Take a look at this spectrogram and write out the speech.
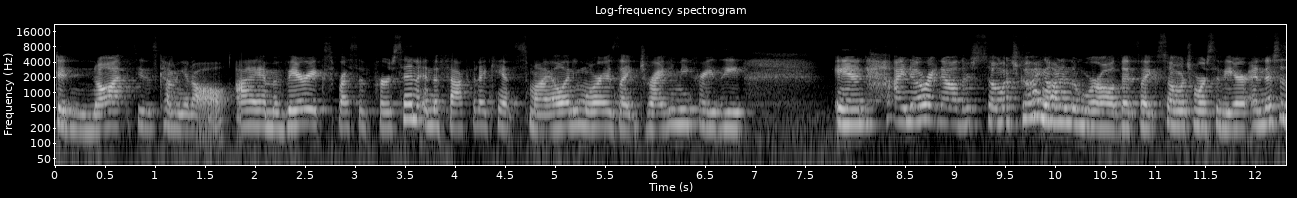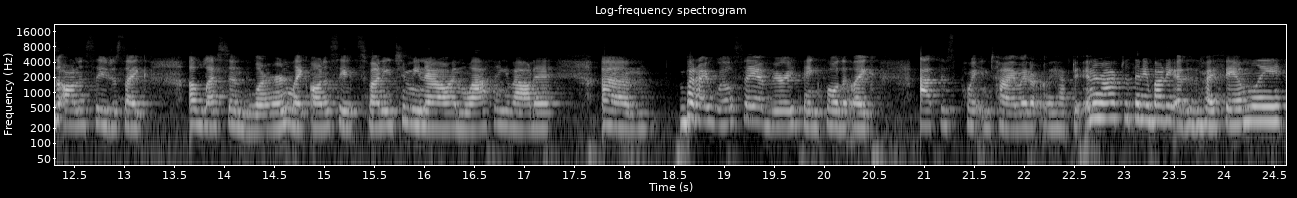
did not see this coming at all. I am a very expressive person and the fact that I can't smile anymore is like driving me crazy. And I know right now there's so much going on in the world that's like so much more severe. And this is honestly just like a lesson learned. Like honestly, it's funny to me now. I'm laughing about it. Um, but I will say I'm very thankful that like at this point in time, I don't really have to interact with anybody other than my family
